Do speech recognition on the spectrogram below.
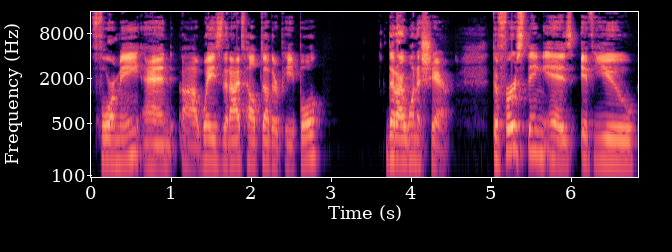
for me and uh, ways that I've helped other people that I want to share. The first thing is if you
